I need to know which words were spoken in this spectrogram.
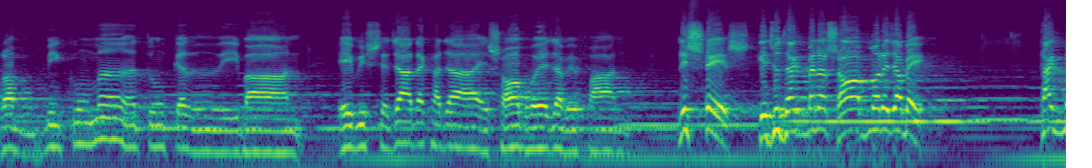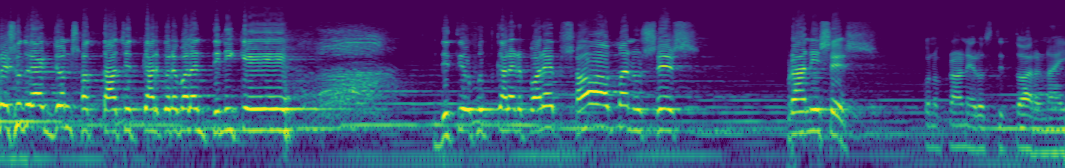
ربكما تكذبان এই বিশ্বে যা দেখা যায় সব হয়ে যাবে ফান নিঃশেষ কিছু থাকবে না সব মরে যাবে থাকবে শুধু একজন সত্তা চিৎকার করে বলেন তিনি কে দ্বিতীয় ফুৎকারের পরে সব মানুষ শেষ প্রাণী শেষ। কোনো প্রাণের অস্তিত্ব আর নাই।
